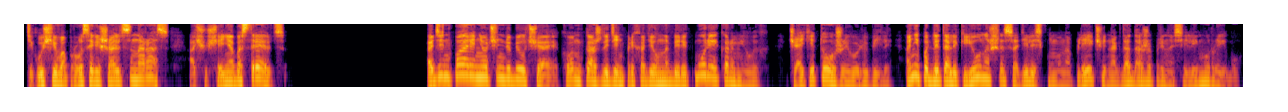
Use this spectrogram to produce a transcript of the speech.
Текущие вопросы решаются на раз, ощущения обостряются. Один парень очень любил чаек. Он каждый день приходил на берег моря и кормил их. Чайки тоже его любили. Они подлетали к юноше, садились к нему на плечи, иногда даже приносили ему рыбу.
